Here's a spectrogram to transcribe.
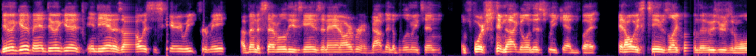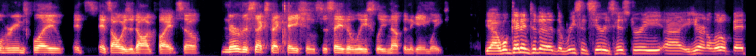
Doing good, man. Doing good. Indiana is always a scary week for me. I've been to several of these games in Ann Arbor. Have not been to Bloomington. Unfortunately, I'm not going this weekend. But it always seems like when the Hoosiers and Wolverines play, it's it's always a dogfight. So nervous expectations to say the least leading up in the game week. Yeah, we'll get into the the recent series history uh, here in a little bit.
